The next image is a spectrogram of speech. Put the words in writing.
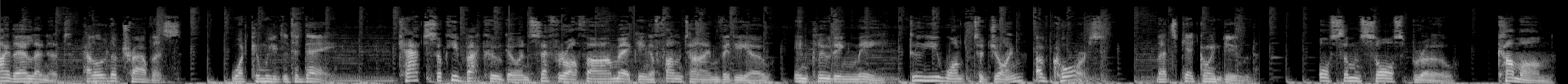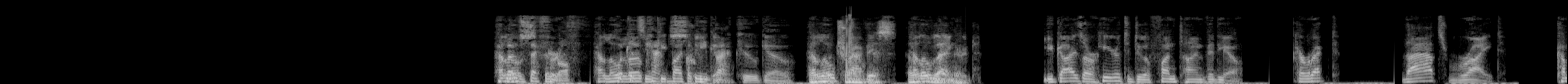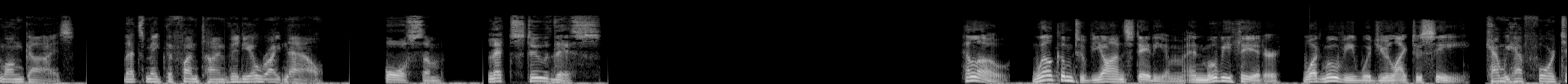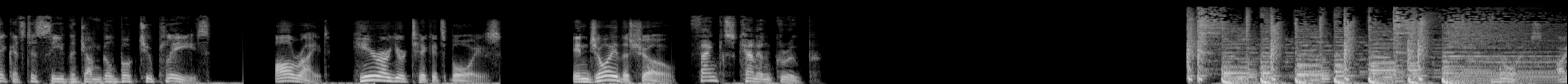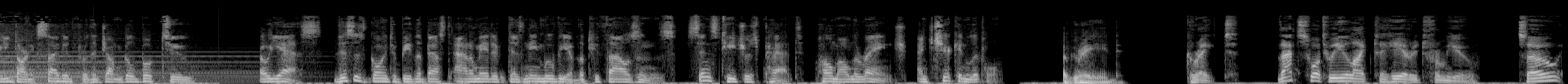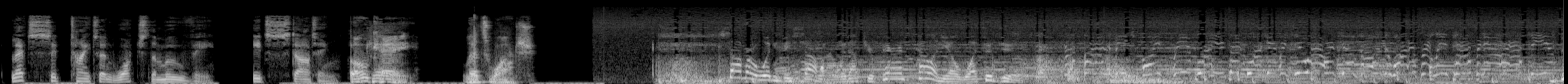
Hi there, Leonard. Hello there, Travis. What can we do today? Katsuki Bakugo and Sephiroth are making a fun time video, including me. Do you want to join? Of course. Let's get going, dude. Awesome sauce, bro. Come on. Hello, Sephiroth. Hello, Katsuki Katsuki Bakugo. Bakugo. Hello, Travis. Hello, Leonard. You guys are here to do a fun time video. Correct? That's right. Come on, guys. Let's make the fun time video right now. Awesome. Let's do this. Hello, welcome to Beyond Stadium and Movie Theater. What movie would you like to see? Can we have four tickets to see The Jungle Book 2, please? All right, here are your tickets, boys. Enjoy the show. Thanks, Cannon Group. Are you darn excited for The Jungle Book 2? Oh yes, this is going to be the best animated Disney movie of the 2000s, since Teacher's Pet, Home on the Range, and Chicken Little. Agreed. Great. That's what we like to hear it from you. So, let's sit tight and watch the movie. It's starting. Okay. Let's watch. Summer wouldn't be summer without your parents telling you what to do.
